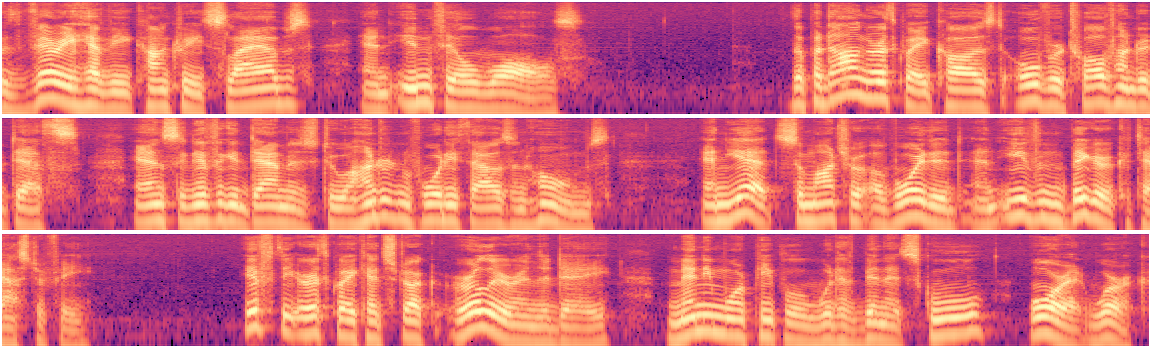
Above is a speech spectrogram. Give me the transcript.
with very heavy concrete slabs and infill walls. The Padang earthquake caused over 1,200 deaths and significant damage to 140,000 homes, And yet, Sumatra avoided an even bigger catastrophe. If the earthquake had struck earlier in the day, many more people would have been at school or at work.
